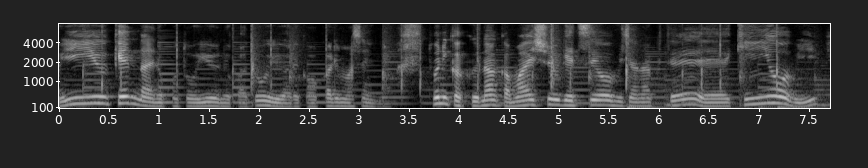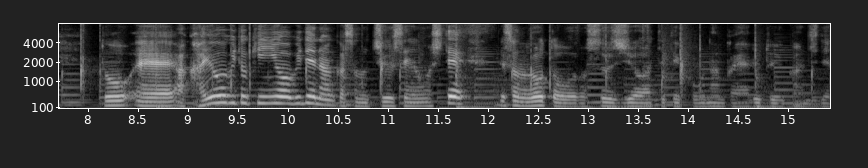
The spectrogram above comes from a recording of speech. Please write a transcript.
EU 圏内のことを言うのか、どういうあれか分かりませんが、とにかくなんか毎週月曜日じゃなくて、えー、金曜日、と、えー、あ火曜日と金曜日でなんかその抽選をしてでそのロトの数字を当ててこうなんかやるという感じで、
